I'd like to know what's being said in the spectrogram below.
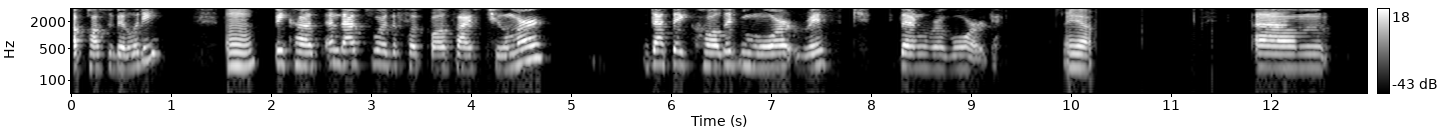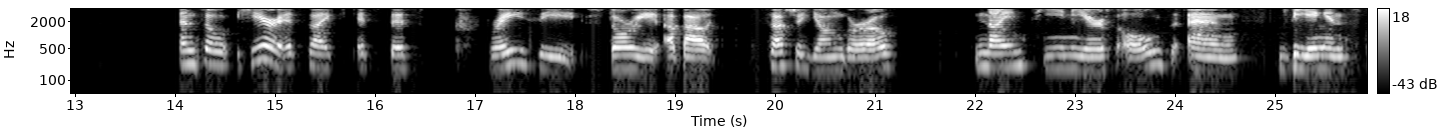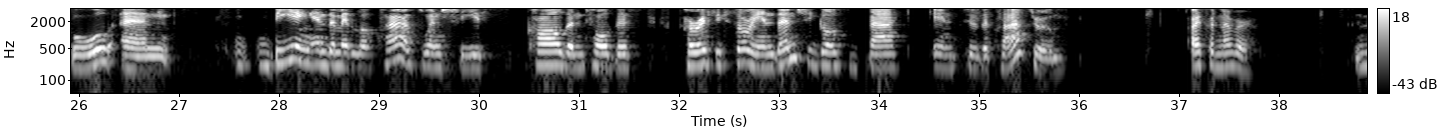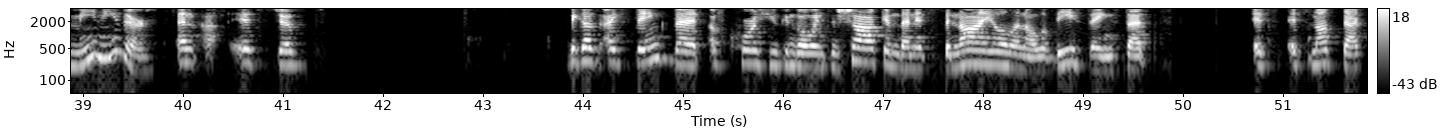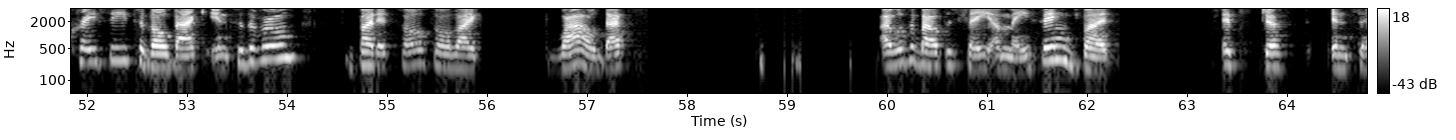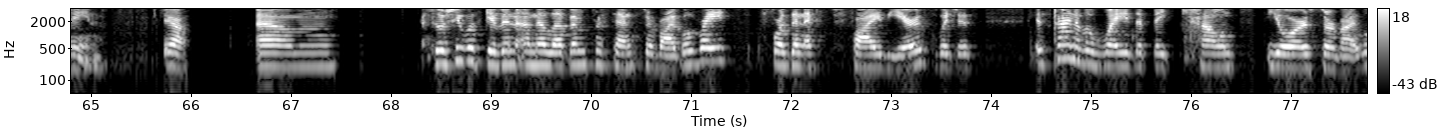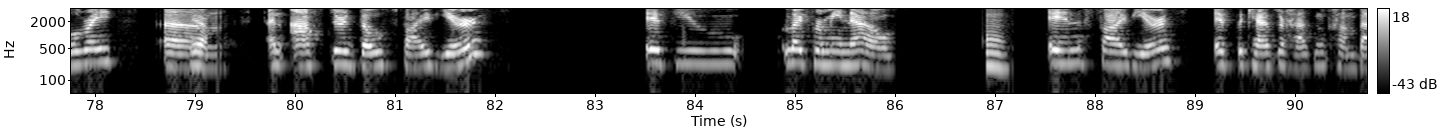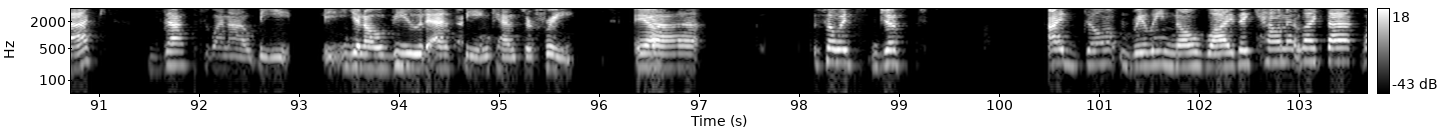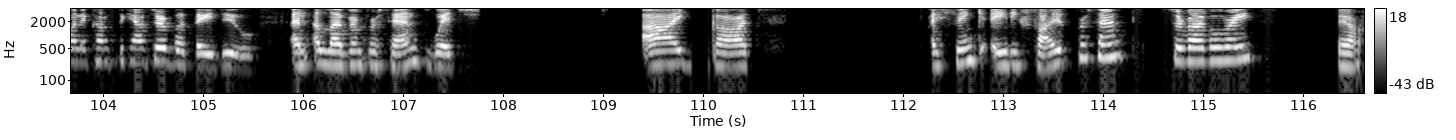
a possibility Mm. because and that's for the football sized tumor that they called it more risk than reward. Yeah. Um, and so here it's like it's this crazy story about such a young girl, 19 years old, and being in school and being in the middle of class when she's called and told this horrific story. And then she goes back into the classroom. I could never. Me neither. And uh, it's just because I think that, of course, you can go into shock and then it's denial and all of these things that it's it's not that crazy to go back into the room but it's also like wow that's i was about to say amazing but it's just insane Yeah. um so she was given an 11% survival rate for the next 5 years which is it's kind of a way that they count your survival rates um Yeah. and after those 5 years if you like for me now Mm. in 5 years if the cancer hasn't come back that's when I'll be you know viewed as being cancer free Yeah. uh, so it's just I don't really know why they count it like that when it comes to cancer, but they do. And 11%, which I got, I think 85% survival rate, yeah.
